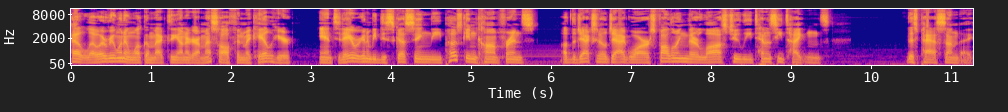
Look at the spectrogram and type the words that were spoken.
Hello, everyone, and welcome back to the Underground Mess Hall. Finn McHale here, and today we're going to be discussing the postgame conference of the Jacksonville Jaguars following their loss to the Tennessee Titans this past Sunday.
